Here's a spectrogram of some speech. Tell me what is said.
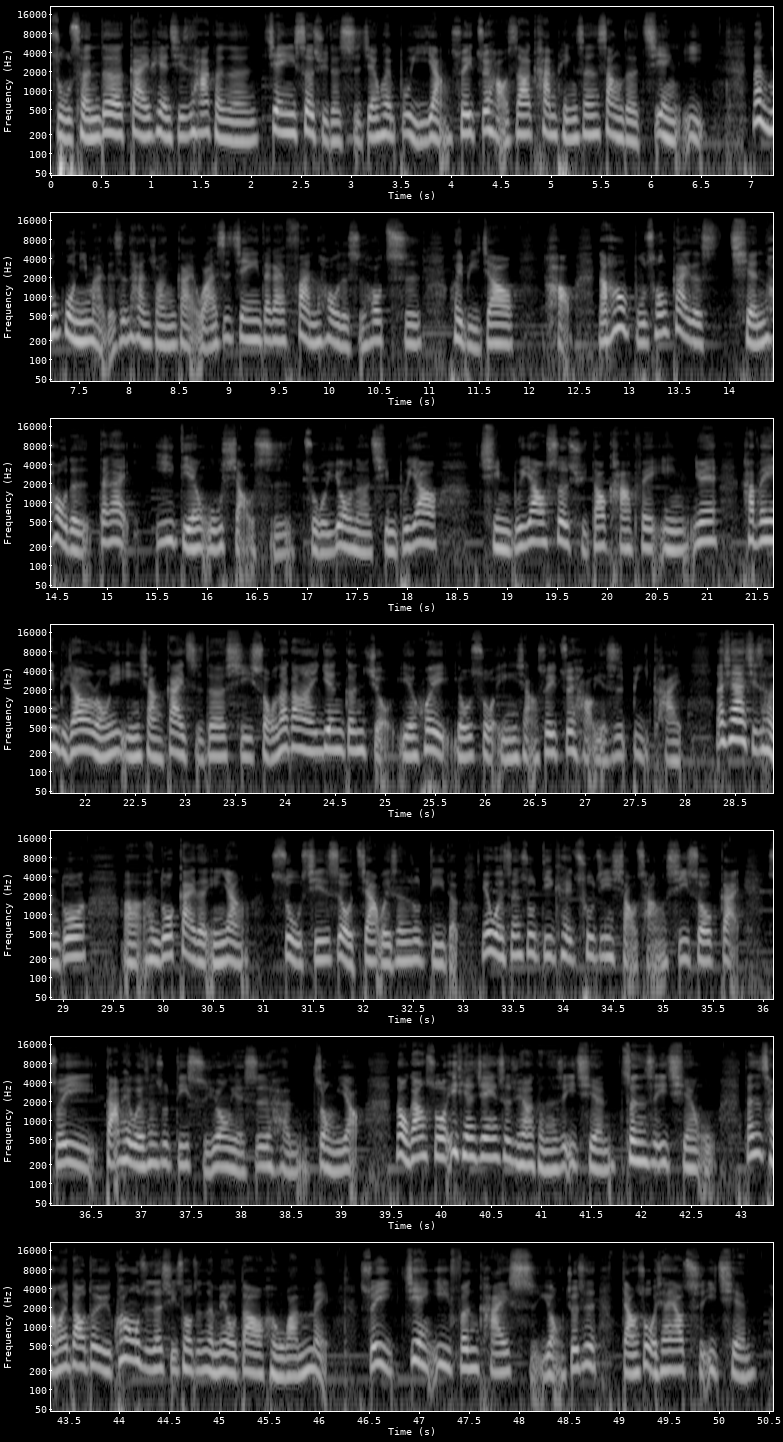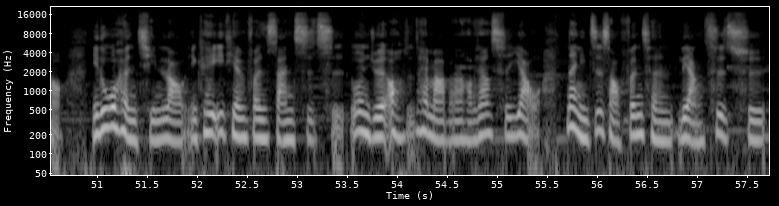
组成的钙片，其实它可能建议摄取的时间会不一样，所以最好是要看瓶身上的建议。那如果你买的是碳酸钙，我还是建议大概饭后的时候吃会比较好。然后补充钙的前后的大概一点五小时左右呢，请不要。请不要摄取到咖啡因，因为咖啡因比较容易影响钙质的吸收。那当然，烟跟酒也会有所影响，所以最好也是避开。那现在其实很多呃很多钙的营养素其实是有加维生素 D 的，因为维生素 D 可以促进小肠吸收钙，所以搭配维生素 D 使用也是很重要。那我刚刚说一天建议摄取量可能是一千，甚至是一千五，但是肠胃道对于矿物质的吸收真的没有到很完美，所以建议分开使用，就是。是，假如说我现在要吃一千，好，你如果很勤劳，你可以一天分三次吃。如果你觉得哦，这太麻烦了，好像吃药哦，那你至少分成两次吃。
